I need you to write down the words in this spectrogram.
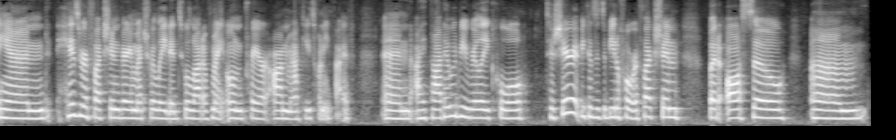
And his reflection very much related to a lot of my own prayer on Matthew 25. And I thought it would be really cool to share it because it's a beautiful reflection, but also um,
